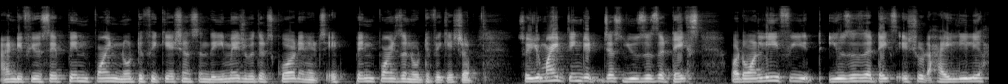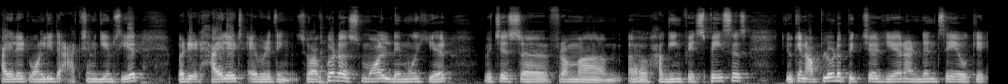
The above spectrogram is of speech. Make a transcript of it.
And if you say pinpoint notifications in the image with its coordinates, it pinpoints the notification. So you might think it just uses the text, but only if it uses the text, it should highly highlight only the action games here, but it highlights everything. So I've got a small demo here, which is uh, from um, uh, Hugging Face Spaces. You can upload a picture here and then say, okay,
